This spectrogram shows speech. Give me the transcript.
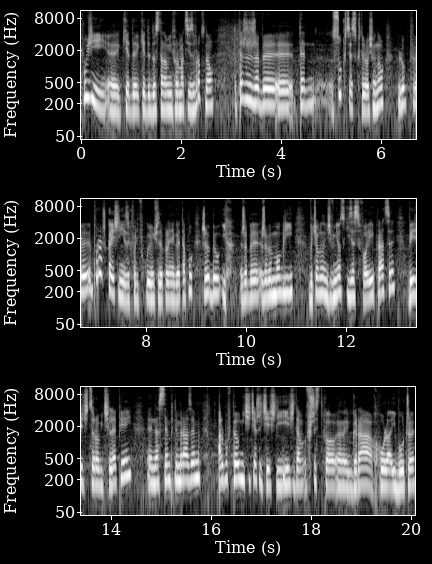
później, e, kiedy, kiedy dostaną informację zwrotną, to też, żeby e, ten sukces, który osiągną, lub porażka, jeśli nie zakwalifikują się do kolejnego etapu, żeby był ich, żeby, żeby mogli wyciągnąć wnioski ze swojej pracy, wiedzieć, co robić lepiej następnym razem, albo w pełni się cieszyć, jeśli, jeśli tam wszystko gra, hula i buczy,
